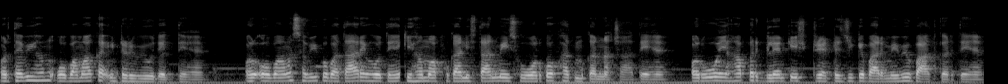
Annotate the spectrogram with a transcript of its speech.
और तभी हम ओबामा का इंटरव्यू देखते हैं। और ओबामा सभी को बता रहे होते हैं कि हम अफ़गानिस्तान में इस वॉर को ख़त्म करना चाहते हैं। और वो यहाँ पर ग्लेन की स्ट्रेटजी के बारे में भी बात करते हैं।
